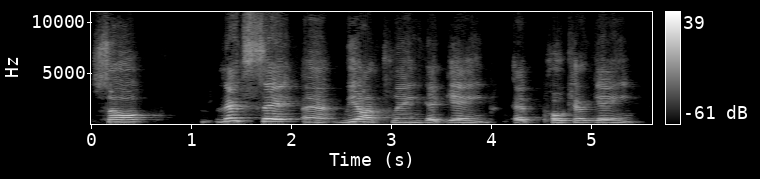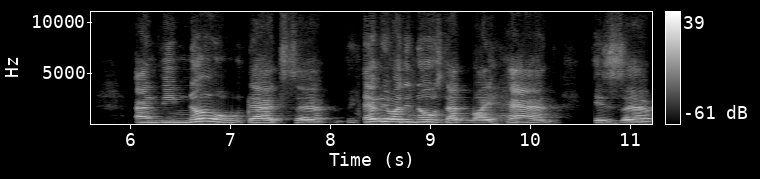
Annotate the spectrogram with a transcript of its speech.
So let's say uh, we are playing a game, a poker game, and we know that uh, everybody knows that my hand is uh,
